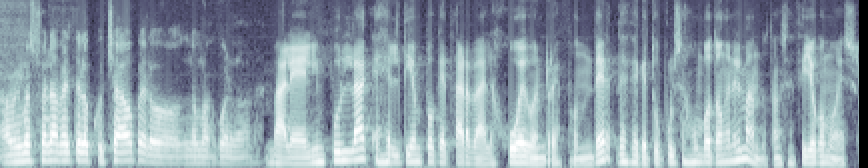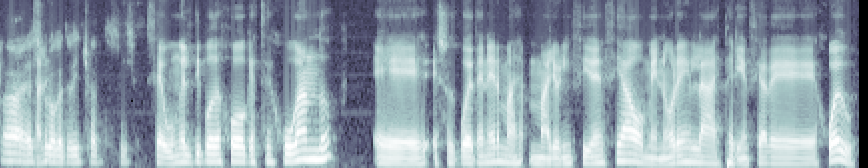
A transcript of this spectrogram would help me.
A, a mí me suena habértelo escuchado, pero no me acuerdo ahora. Vale, el input lag es el tiempo que tarda el juego en responder desde que tú pulsas un botón en el mando, tan sencillo como eso. Ah, eso ¿vale? es lo que te he dicho antes. Sí, sí. Según el tipo de juego que estés jugando, eh, eso puede tener ma- mayor incidencia o menor en la experiencia de juego.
